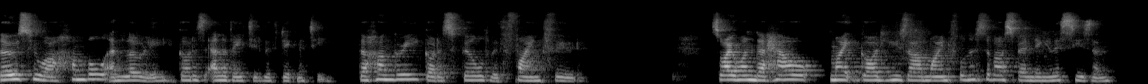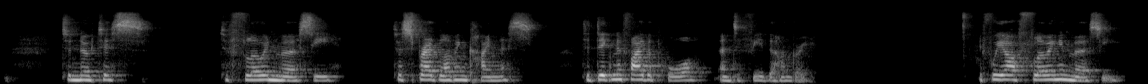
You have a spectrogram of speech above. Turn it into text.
Those who are humble and lowly, God has elevated with dignity. The hungry, God has filled with fine food. So I wonder how might God use our mindfulness of our spending in this season to notice, to flow in mercy, to spread loving kindness, to dignify the poor, and to feed the hungry. If we are flowing in mercy,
